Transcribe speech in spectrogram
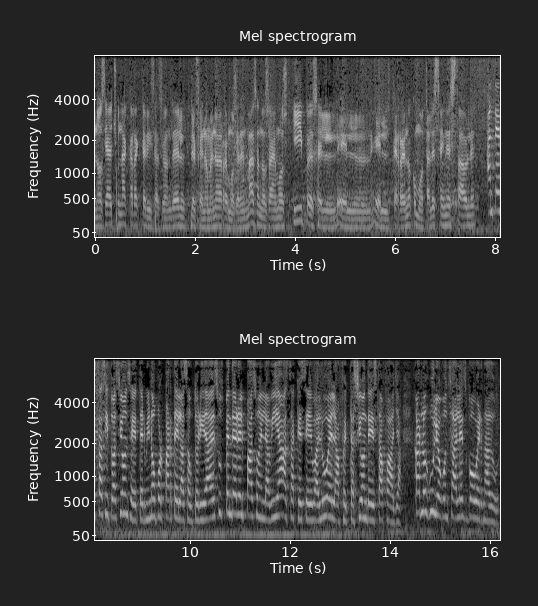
no se ha hecho una caracterización del, del fenómeno de remoción en masa, no sabemos, y pues el, el, el, terreno como tal está inestable. Ante esta situación se determinó por parte de las autoridades suspender el paso en la vía hasta que se evalúe la afectación de esta falla. Carlos Julio González, gobernador.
